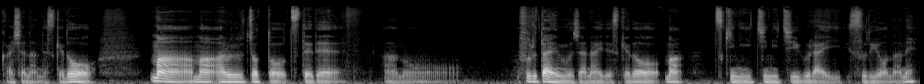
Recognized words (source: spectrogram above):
会社なんですけど、まあまあ、あるちょっとつてで、あの、フルタイムじゃないですけど、まあ、月に1日ぐらいするようなね、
